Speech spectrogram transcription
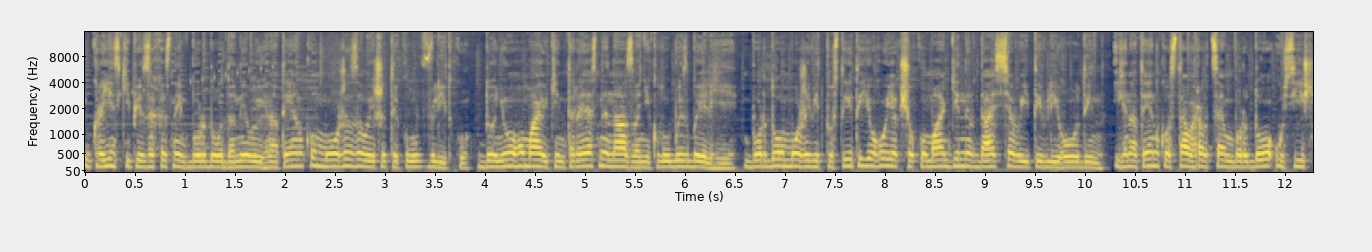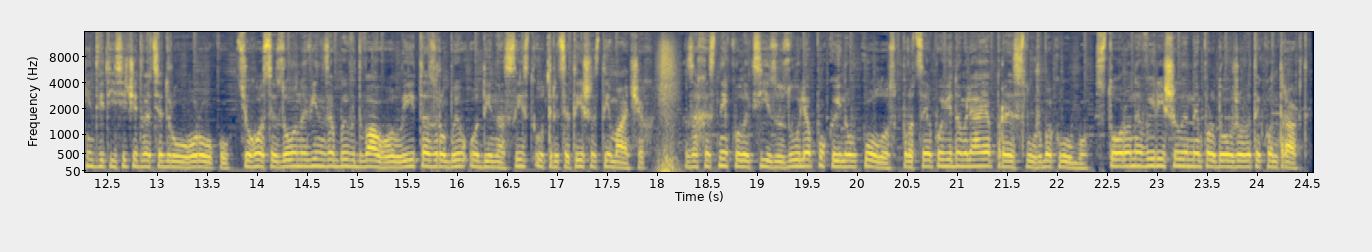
Український півзахисник Бордо Данило Ігнатенко може залишити клуб влітку. До нього мають інтерес неназвані клуби з Бельгії. Бордо може відпустити його, якщо команді не вдасться вийти в Лігу 1. Ігнатенко став гравцем Бордо у січні 2022 року. Цього сезону він забив два голи та зробив один асист у 36 матчах. Захисник Олексій Зозуля покинув колос. Про це повідомляє прес-служба клубу. Сторони вирішили не продовжувати контракт.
